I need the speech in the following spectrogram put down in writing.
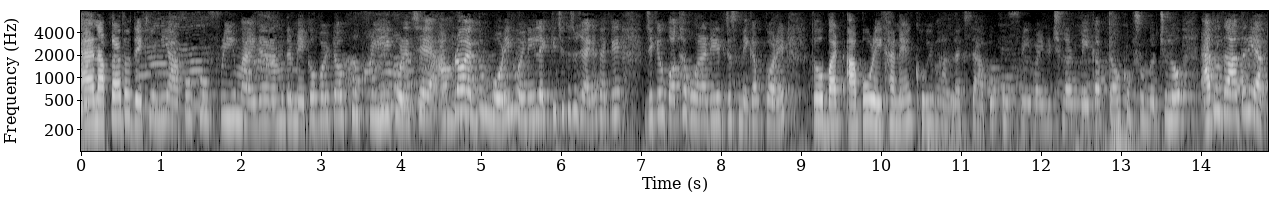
and আপনারা তো দেখলেনই, আপু খুব ফ্রি মাইন্ডের আমাদের মেকওভারটাও খুব ফ্রিলি করেছে। আমরাও একদম বোরিং হইনি লাইক কিছু কিছু জায়গা থাকে যে কেউ কথা বলে না ডিরেক্ট জাস্ট মেকআপ করে। তো বাট আপুর এখানে খুবই ভালো লাগছে, আপু খুব ফ্রি মাইন্ডেড ছিল, আর মেকআপটাও খুব সুন্দর ছিল। এত তাড়াতাড়ি এত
